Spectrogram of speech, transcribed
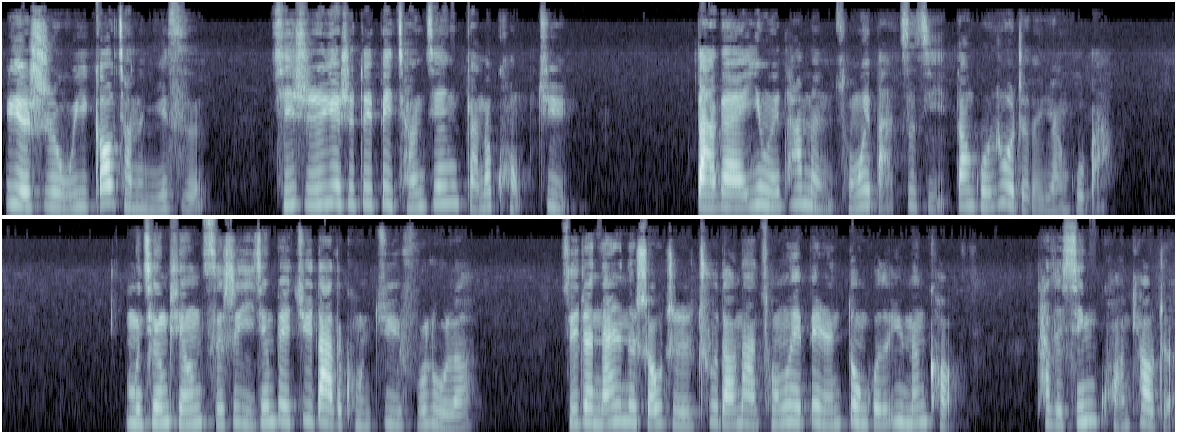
越是武艺高强的女子，其实越是对被强奸感到恐惧。大概因为她们从未把自己当过弱者的缘故吧。穆清平此时已经被巨大的恐惧俘虏了。随着男人的手指触到那从未被人动过的玉门口，他的心狂跳着。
